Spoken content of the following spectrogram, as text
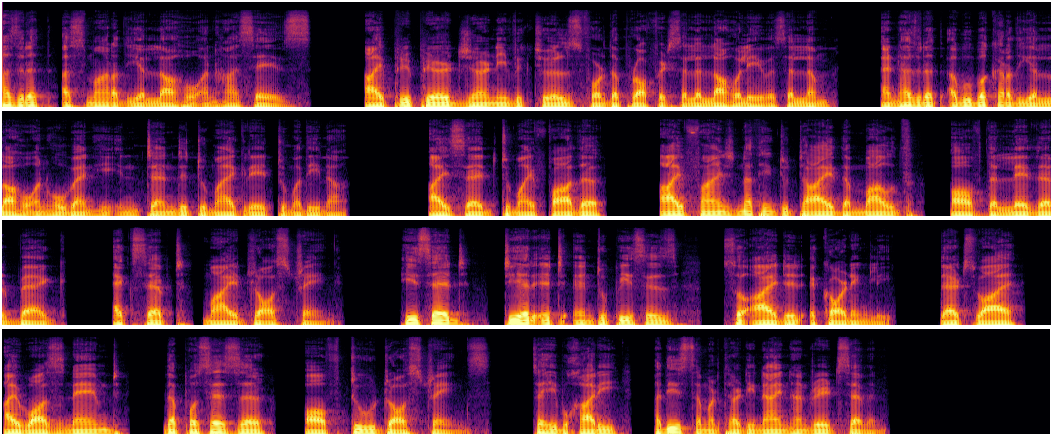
Hazrat Asma radiallahu anha says, I prepared journey victuals for the Prophet sallallahu alaihi wasallam and Hazrat Abu Bakr radiallahu anhu when he intended to migrate to Medina. I said to my father, I find nothing to tie the mouth of the leather bag except my drawstring. He said, tear it into pieces, so I did accordingly. That's why I was named the possessor of two drawstrings. सही बुखारी हदीस number thirty nine hundred seven.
